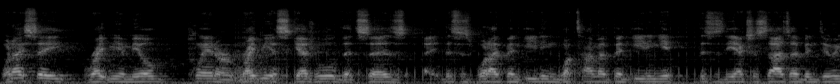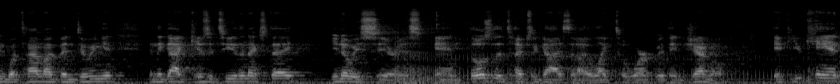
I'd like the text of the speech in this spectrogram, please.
When I say write me a meal plan or write me a schedule that says this is what I've been eating, what time I've been eating it, this is the exercise I've been doing, what time I've been doing it, and the guy gives it to you the next day, you know he's serious. And those are the types of guys that I like to work with in general. If you can't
